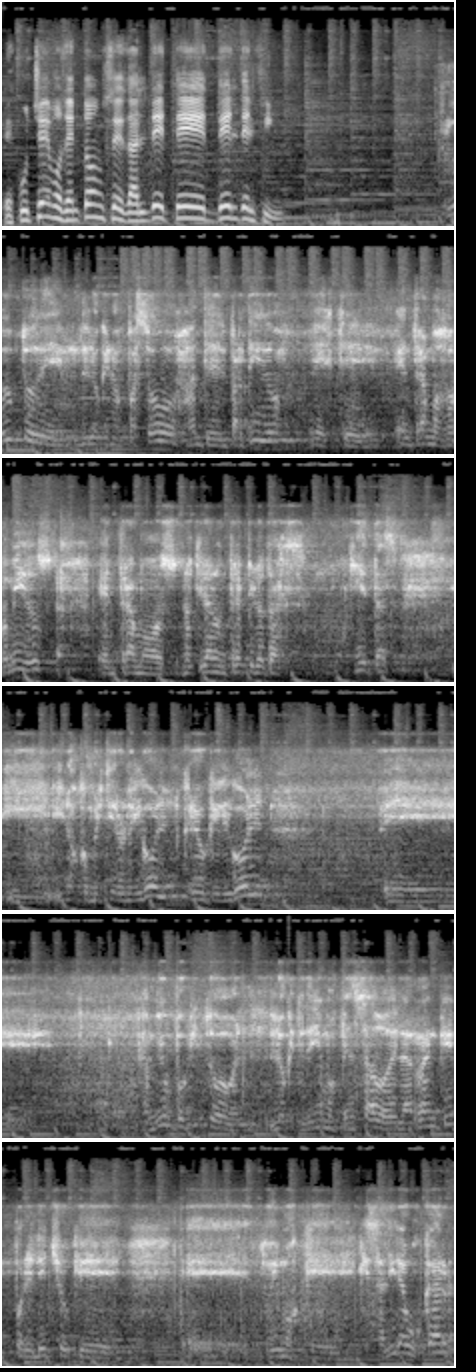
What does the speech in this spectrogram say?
Escuchemos entonces al DT del Delfín. Producto de, lo que nos pasó antes del partido, este, entramos dormidos, entramos, nos tiraron tres pelotas quietas y, nos convirtieron el gol. Creo que el gol eh, cambió un poquito lo que teníamos pensado del arranque por el hecho que eh, tuvimos que salir a buscar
